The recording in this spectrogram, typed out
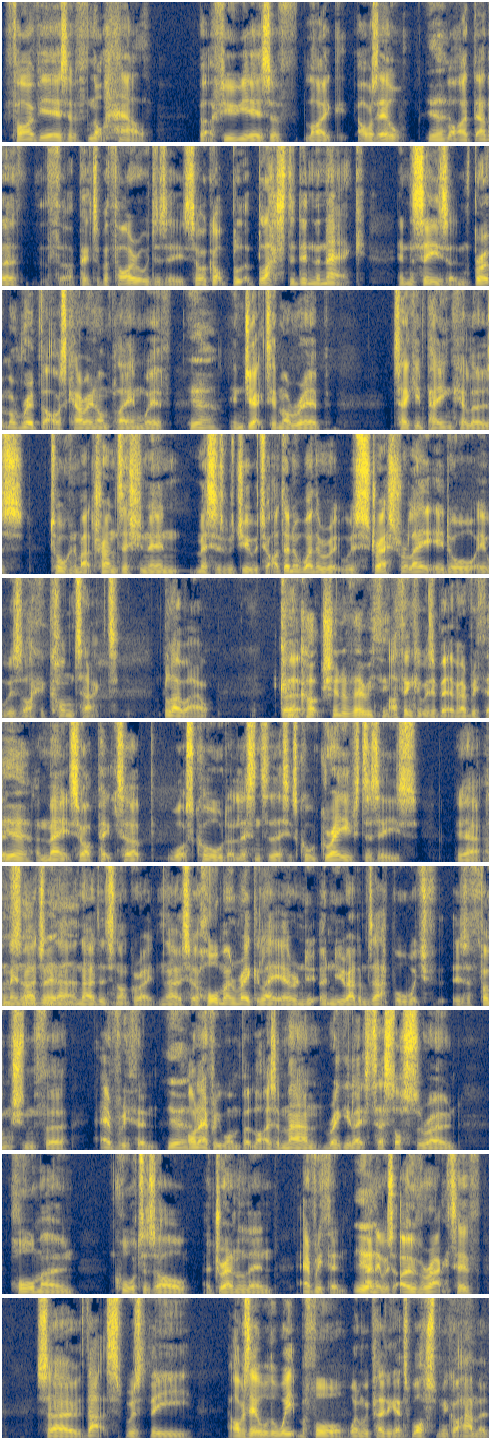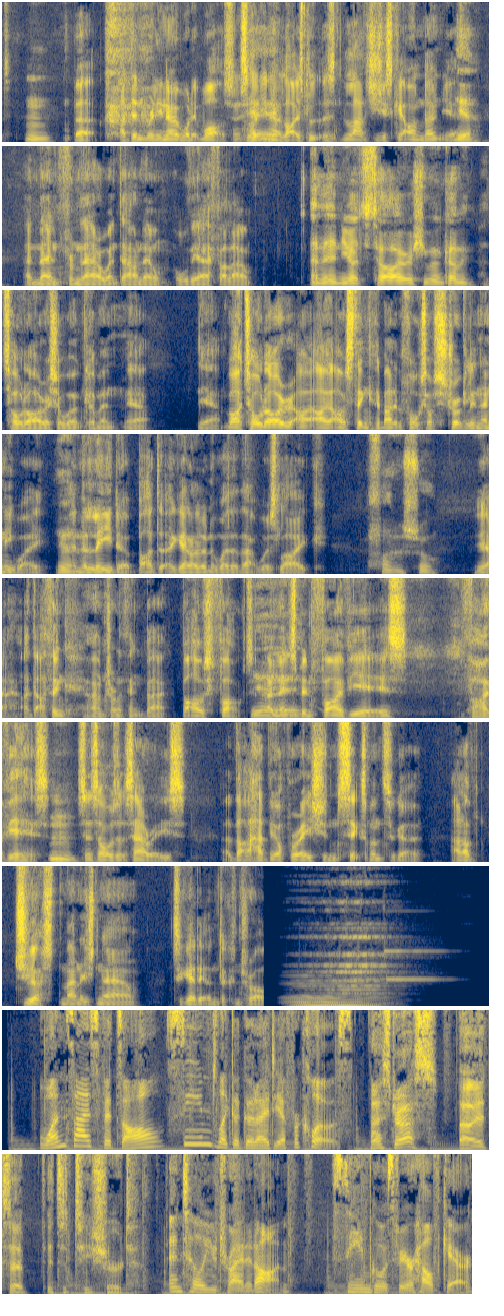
Five years of not hell, but a few years of like I was ill. Yeah. Like I had a, I picked up a thyroid disease, so I got bl- blasted in the neck in the season, broke my rib that I was carrying on playing with Yeah. injecting my rib, taking painkillers, talking about transitioning. Mrs. was due. To, I don't know whether it was stress related or it was like a contact blowout. Concoction of everything. I think it was a bit of everything. Yeah. And mate, so I picked up what's called. Listen to this. It's called Graves' disease. Yeah, I mean, imagine great, that. that. No, that's not great. No, so hormone regulator under, under your Adam's apple, which is a function for everything Yeah. on everyone, but like as a man, regulates testosterone, hormone, cortisol, adrenaline, everything, Yeah. and it was overactive. So that was the. I was ill the week before when we played against Wasp and we got hammered, but I didn't really know what it was. And it's like Mm. Yeah, you know, like as, as lads, you just get on, don't you? Yeah. And then from there, I went downhill. All the air fell out. and then you had to tell Irish you weren't coming. I told Irish I weren't coming. Yeah. Yeah. Well, I told Irish, I, I, I was thinking about it before because I was struggling anyway Yeah. in the lead up. But I again, I don't know whether that was like, Final straw. yeah, I, I think I'm trying to think back, but I was fucked. Yeah, and then yeah, it's yeah. been five years, five years Mm. since I was at Sarries uh, that I had the operation six months ago. And I've just managed now to get it under control. One size fits all seemed like a good idea for clothes Nice dress. Uh, it's a it's a t-shirt. until you tried it on. Same goes for your healthcare.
